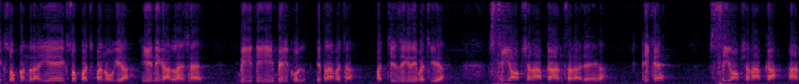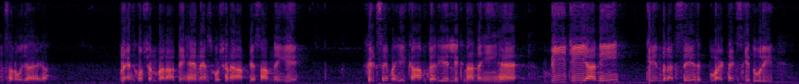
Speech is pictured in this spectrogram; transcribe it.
एक सौ पंद्रह एक सौ पचपन हो गया। ये निकाला शायद बी बिल्कुल। कितना बचा। पच्चीस बच गया सी ऑप्शन आपका आंसर आ जाएगा। ठीक है? सी ऑप्शन आपका आंसर हो जाएगा। नेक्स्ट क्वेश्चन बनाते हैं क्वेश्चन आपके सामने ये फिर से वही काम करिए, लिखना नहीं है। बी यानी केंद्र से वर्टेक्स की दूरी।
